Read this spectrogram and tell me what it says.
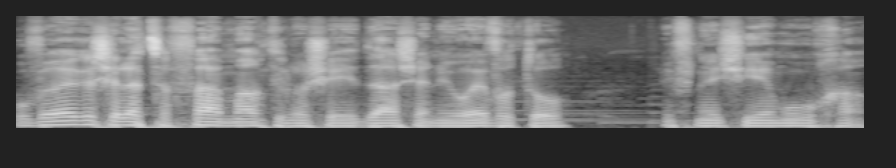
וברגע של הצפה אמרתי לו שידע שאני אוהב אותו לפני שיהיה מאוחר.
